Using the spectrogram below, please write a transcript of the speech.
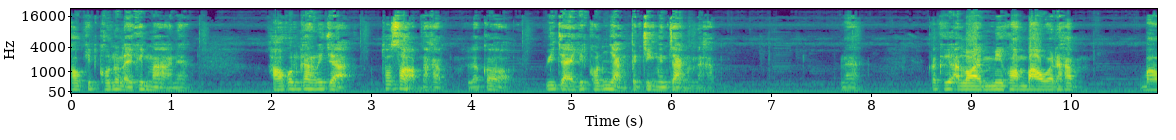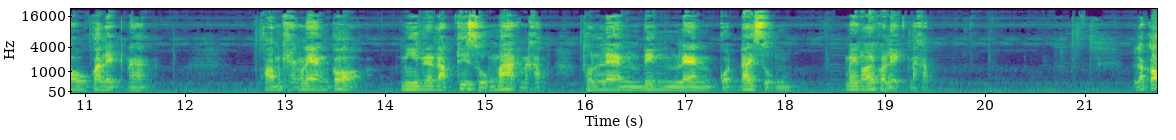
เขาคิดค้นอะไรขึ้นมาเนี่ย เขาค่อนข้างที่จะทดสอบนะครับ แล้วก็ วิจัยคิดค้นอย่างเป็นจริงเป็นจังนะครับนะก็คืออลลอยมีความเบานะครับ เบากว่าเหล็กนะฮะความแข็งแรงก็มีระดับที่สูงมากนะครับ ทนแรงดึงแรงกดได้สูง ไม่น้อยกว่าเหล็กนะครับ แล้วก็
